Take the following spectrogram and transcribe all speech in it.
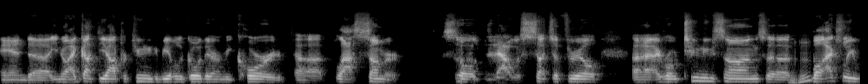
And, uh, you know, I got the opportunity to be able to go there and record uh, last summer. So that was such a thrill. Uh, I wrote two new songs. Uh, Mhm. Well, actually,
